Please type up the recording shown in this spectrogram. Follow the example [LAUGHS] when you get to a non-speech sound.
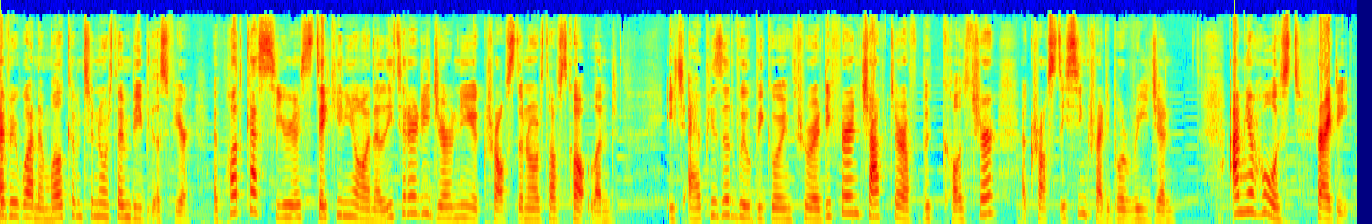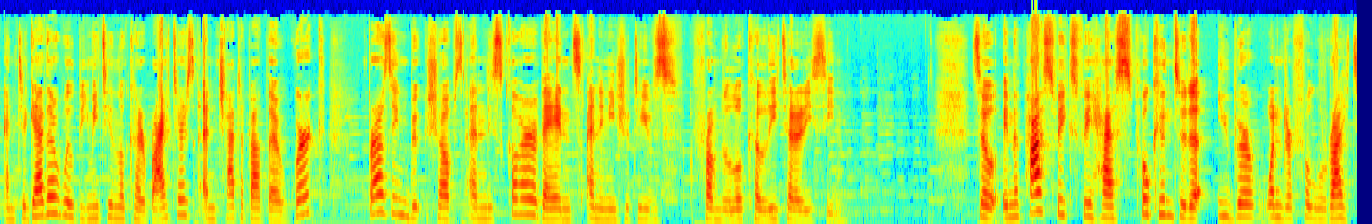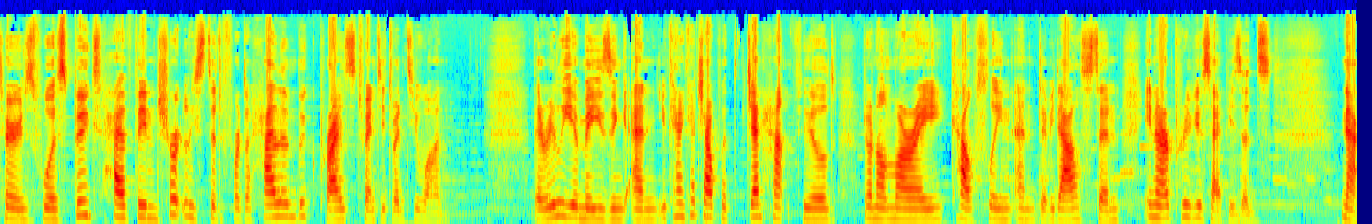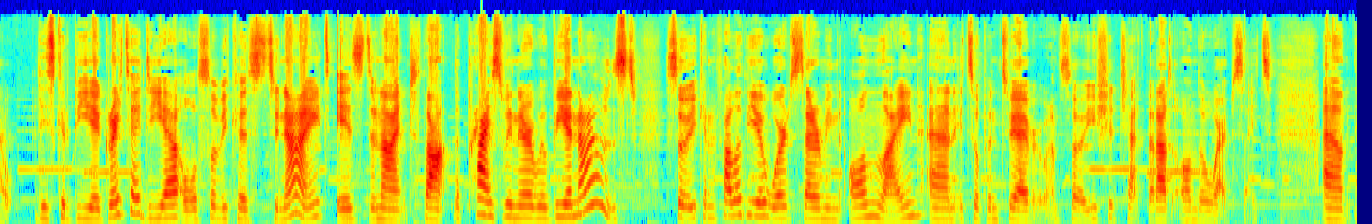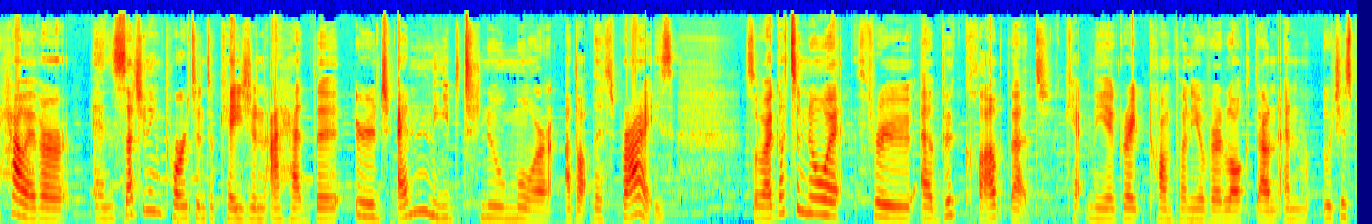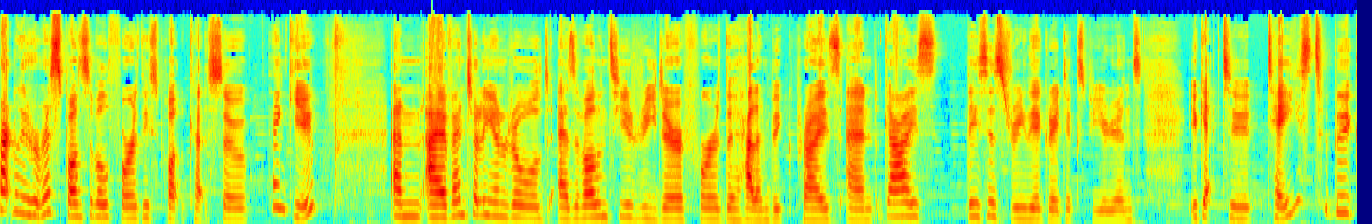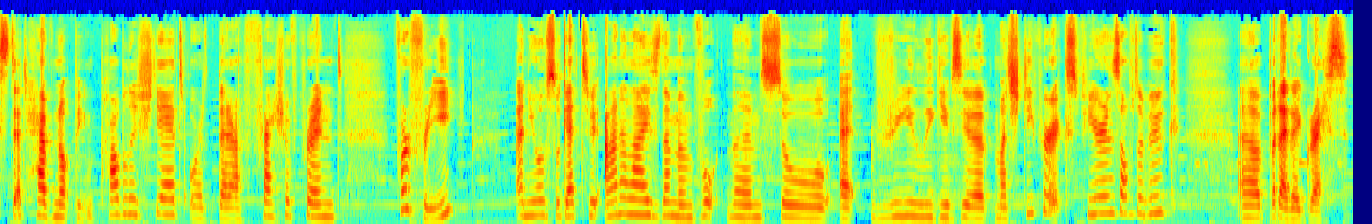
everyone, and welcome to Northern Bibliosphere, a podcast series taking you on a literary journey across the north of Scotland. Each episode will be going through a different chapter of book culture across this incredible region. I'm your host, Freddie, and together we'll be meeting local writers and chat about their work, browsing bookshops, and discover events and initiatives from the local literary scene. So, in the past weeks, we have spoken to the uber wonderful writers whose books have been shortlisted for the Highland Book Prize 2021. They're really amazing, and you can catch up with Jen Hadfield, Donald Murray, Cal Flynn, and David Alston in our previous episodes. Now, this could be a great idea also because tonight is the night that the prize winner will be announced. So you can follow the award ceremony online and it's open to everyone. So you should check that out on the website. Um, however, in such an important occasion, I had the urge and need to know more about this prize. So I got to know it through a book club that kept me a great company over lockdown and which is partly [LAUGHS] responsible for this podcast. So thank you. And I eventually enrolled as a volunteer reader for the Highland Book Prize. And guys, this is really a great experience. You get to taste books that have not been published yet or that are fresh of print for free and you also get to analyze them and vote them so it really gives you a much deeper experience of the book. Uh, but i digress.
